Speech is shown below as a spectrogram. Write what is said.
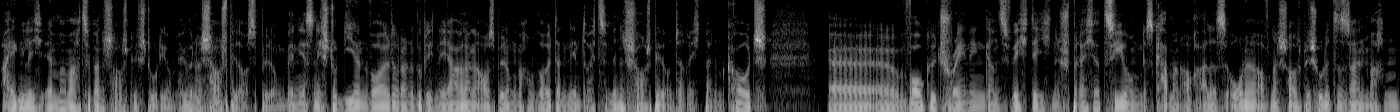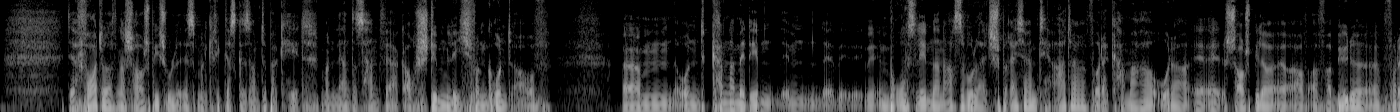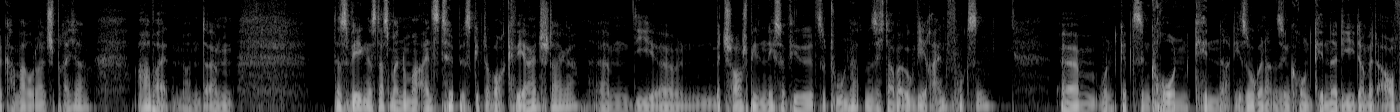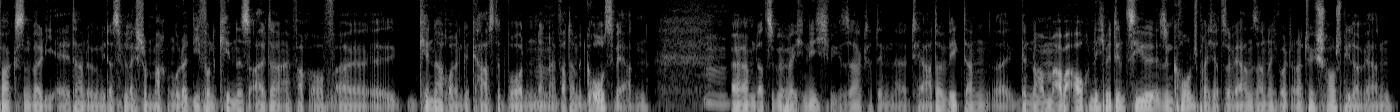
eigentlich immer macht's über ein Schauspielstudium, über eine Schauspielausbildung. Wenn ihr es nicht studieren wollt oder wirklich eine jahrelange Ausbildung machen wollt, dann nehmt euch zumindest Schauspielunterricht bei einem Coach. Äh, äh, Vocal Training, ganz wichtig, eine Sprecherziehung, das kann man auch alles ohne auf einer Schauspielschule zu sein machen. Der Vorteil auf einer Schauspielschule ist, man kriegt das gesamte Paket. Man lernt das Handwerk, auch stimmlich von Grund auf ähm, und kann damit eben im, äh, im Berufsleben danach sowohl als Sprecher im Theater vor der Kamera oder äh, äh, Schauspieler äh, auf, auf der Bühne äh, vor der Kamera oder als Sprecher arbeiten. Und ähm, deswegen ist das mein Nummer eins Tipp. Es gibt aber auch Quereinsteiger, ähm, die äh, mit Schauspielen nicht so viel zu tun hatten, sich dabei irgendwie reinfuchsen. Ähm, und gibt synchronen Kinder, die sogenannten synchronen Kinder, die damit aufwachsen, weil die Eltern irgendwie das vielleicht schon machen oder die von Kindesalter einfach auf äh, Kinderrollen gecastet wurden, dann einfach damit groß werden. Ähm, dazu gehöre ich nicht. Wie gesagt, habe den äh, Theaterweg dann äh, genommen, aber auch nicht mit dem Ziel, Synchronsprecher zu werden, sondern ich wollte natürlich Schauspieler werden.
